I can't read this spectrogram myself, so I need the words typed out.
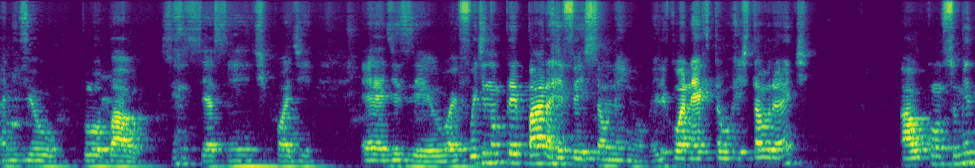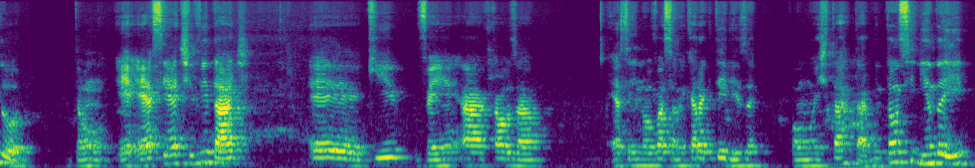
a nível global, se assim a gente pode é, dizer. O iFood não prepara refeição nenhuma, ele conecta o restaurante ao consumidor. Então, é, essa é a atividade é, que vem a causar essa inovação e caracteriza como startup. Então, seguindo aí,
